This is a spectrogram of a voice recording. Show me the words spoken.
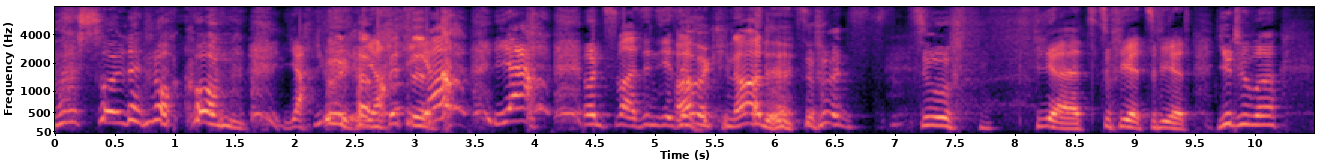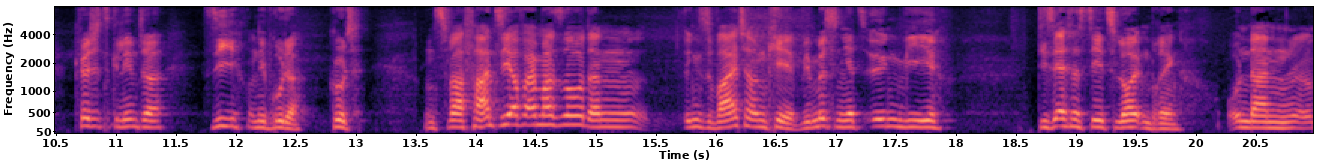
Was soll denn noch kommen? Ja, Julia, ja, bitte. ja, ja. Und zwar sind sie jetzt Habe Gnade. zu, zu viert, zu viert, zu viert. YouTuber, Querschnittsgelähmter, sie und ihr Bruder. Gut. Und zwar fahren sie auf einmal so, dann irgendwie so weiter und okay, wir müssen jetzt irgendwie diese SSD zu Leuten bringen. Und dann äh,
